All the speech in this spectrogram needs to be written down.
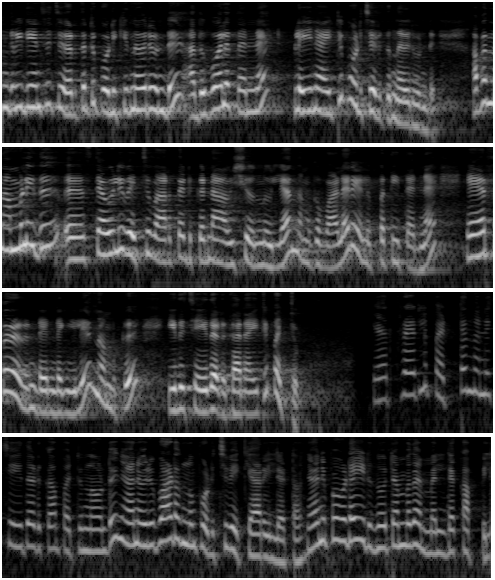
ഇൻഗ്രീഡിയൻസ് ചേർത്തിട്ട് പൊടിക്കുന്നവരുണ്ട്. അതുപോലെ തന്നെ പ്ലെയിനായിട്ട് പൊടിച്ചെടുക്കുന്നവരുണ്ട്. അപ്പോൾ നമ്മളിത് സ്റ്റൗവിൽ വെച്ച് വറുത്തെടുക്കേണ്ട ആവശ്യമൊന്നുമില്ല. നമുക്ക് വളരെ എളുപ്പത്തിൽ തന്നെ എയർ ഫ്രയർ ഉണ്ടെങ്കിൽ നമുക്ക് ഇത് ചെയ്തെടുക്കാനായിട്ട് പറ്റും. എയർ ഫ്രയറിൽ പെട്ടെന്ന് തന്നെ ചെയ്തെടുക്കാൻ പറ്റുന്നതുകൊണ്ട് ഞാൻ ഒരുപാടൊന്നും പൊടിച്ച് വെക്കാറില്ല കേട്ടോ ഞാനിപ്പോൾ ഇവിടെ ഇരുന്നൂറ്റമ്പത് എം എല്ലിന്റെ കപ്പിൽ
